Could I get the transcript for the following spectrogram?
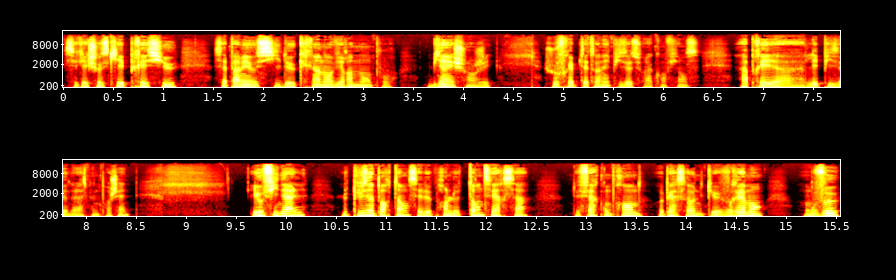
c'est quelque chose qui est précieux, ça permet aussi de créer un environnement pour bien échanger. Je vous ferai peut-être un épisode sur la confiance après euh, l'épisode de la semaine prochaine. Et au final, le plus important, c'est de prendre le temps de faire ça, de faire comprendre aux personnes que vraiment on veut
